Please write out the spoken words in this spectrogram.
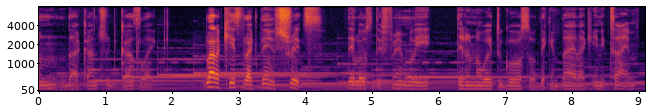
in that country because like a lot of kids like they're in streets. They lost their family. They don't know where to go, so they can die like anytime.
